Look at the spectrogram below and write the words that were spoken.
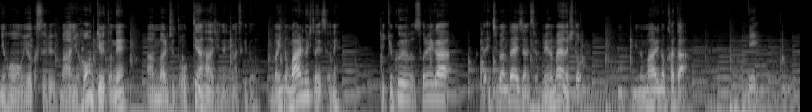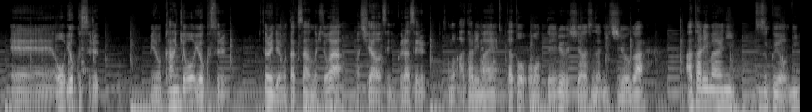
日本を良くする。まあ日本っていうとね、あんまりちょっと大きな話になりますけど、まあ、周りの人ですよね。結局それが一番大事なんですよ。目の前の人、身の回りの方に、えー、を良くする。身の環境を良くする。一人でもたくさんの人が、まあ、幸せに暮らせる。その当たり前だと思っている幸せな日常が当たり前に続くように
